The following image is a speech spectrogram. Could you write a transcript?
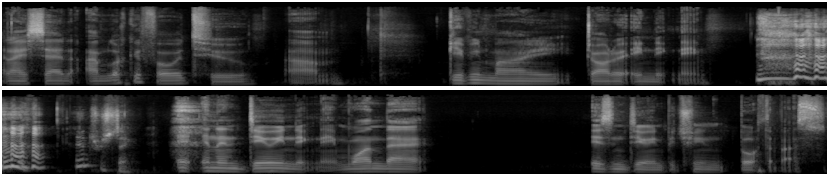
and I said, "I'm looking forward to um, giving my daughter a nickname." Interesting. An endearing nickname, one that is endearing between both of us.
